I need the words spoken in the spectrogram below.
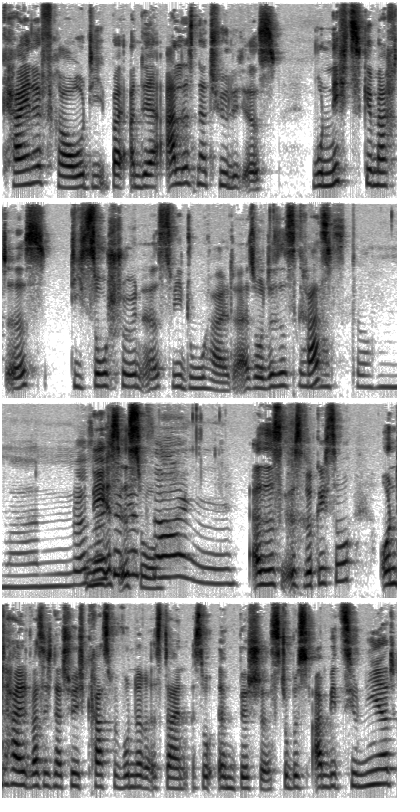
keine Frau, die bei, an der alles natürlich ist, wo nichts gemacht ist, die so schön ist wie du halt. Also das ist krass. Du doch, Mann. Was Nee, soll ich es ist so. sagen? Also es ist wirklich so. Und halt, was ich natürlich krass bewundere, ist dein so ambitious. Du bist ambitioniert,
